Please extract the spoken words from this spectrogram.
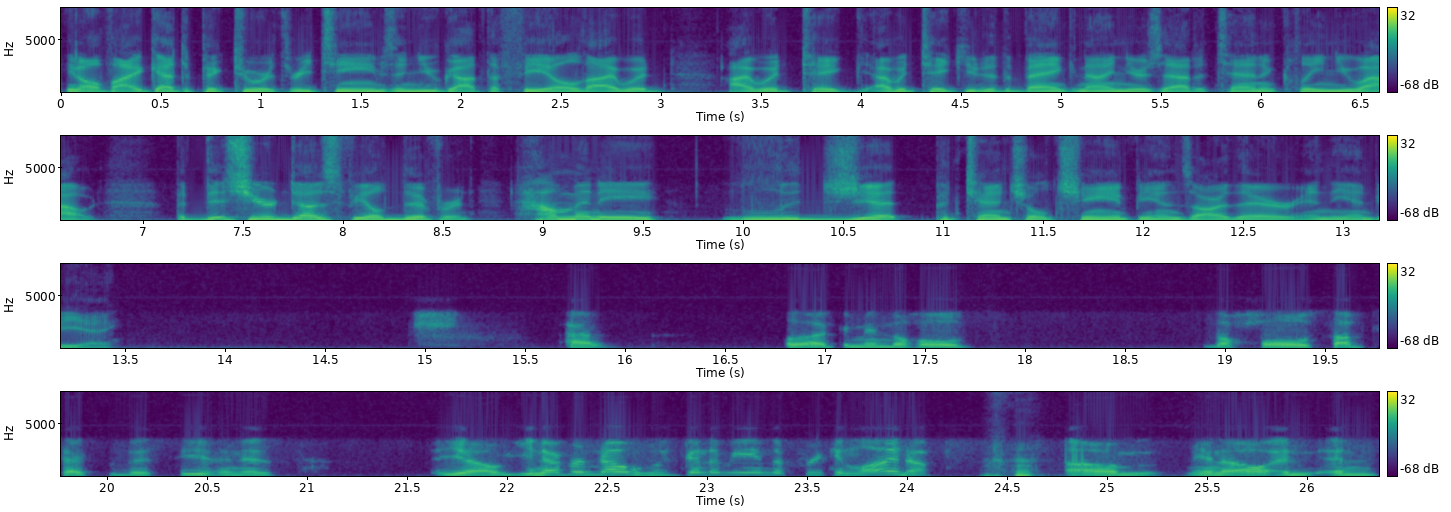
you know if I got to pick two or three teams and you got the field, I would I would take I would take you to the bank 9 years out of 10 and clean you out. But this year does feel different. How many legit potential champions are there in the NBA? Uh, look, I mean the whole the whole subtext of this season is you know, you never know who's going to be in the freaking lineup. um, you know, and and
